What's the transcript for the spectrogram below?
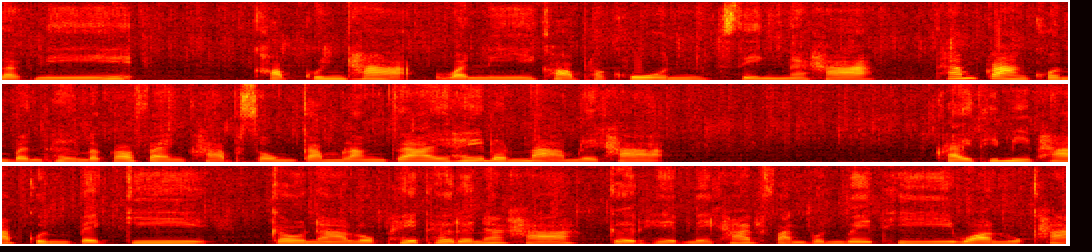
จากนี้ ขอบคุณค่ะ วันนี้ขอบพระคุณสิงห์นะคะท่ามกลางคนบันเทิงแล้วก็แฟนคลับส่งกำลังใจให้ล้นหลามเลยค่ะ ใครที่มีภาพคุณเป็กกี้ กรุณาลบให้เธอด้วยนะคะ เกิดเหตุไม่คาดฝันบนเวที วอนลูกค้า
